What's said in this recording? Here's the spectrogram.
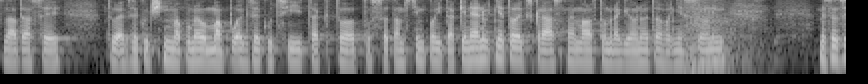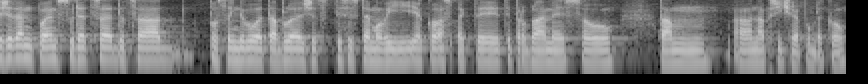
znáte asi tu exekuční mapu nebo mapu exekucí, tak to, to se tam s tím pojí taky. Nenutně tolik s krásném, ale v tom regionu je to hodně silný. Myslím si, že ten pojem sudec se docela poslední dobou etabluje, že ty systémové jako aspekty, ty problémy jsou tam napříč republikou.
